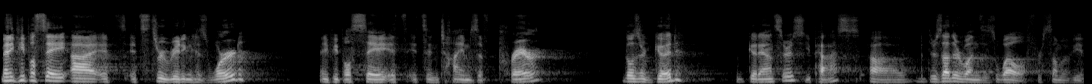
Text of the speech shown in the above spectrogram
Many people say uh, it's, it's through reading His Word. Many people say it's, it's in times of prayer. Those are good, good answers. You pass. Uh, but there's other ones as well for some of you.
